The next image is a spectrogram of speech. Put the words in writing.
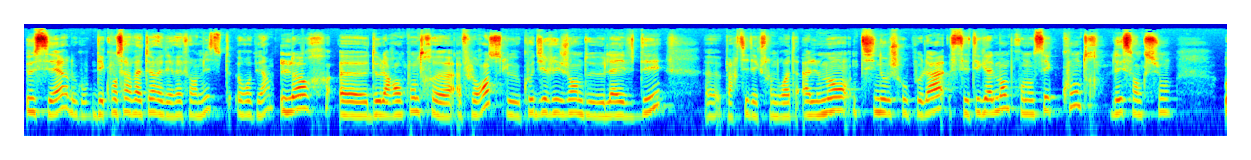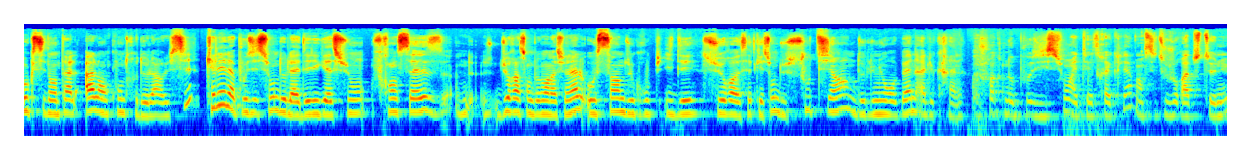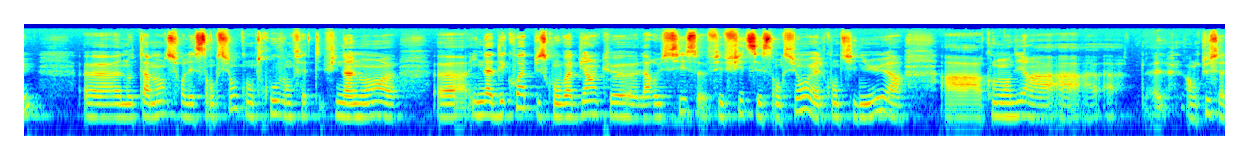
ECR, le groupe des conservateurs et des réformistes européens. Lors euh, de la rencontre à Florence, le co-dirigeant de l'AFD, euh, parti d'extrême droite allemand, Tino Schrupola, s'est également prononcé contre les sanctions occidentales à l'encontre de la Russie. Quelle est la position de la délégation française du Rassemblement national au sein du groupe ID sur euh, cette question du soutien de l'Union européenne à l'Ukraine? Je crois que nos positions étaient très claires, on s'est toujours abstenu. Euh, notamment sur les sanctions qu'on trouve en fait finalement euh, inadéquates puisqu'on voit bien que la Russie fait fi de ces sanctions et elle continue à, comment dire à, en plus,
